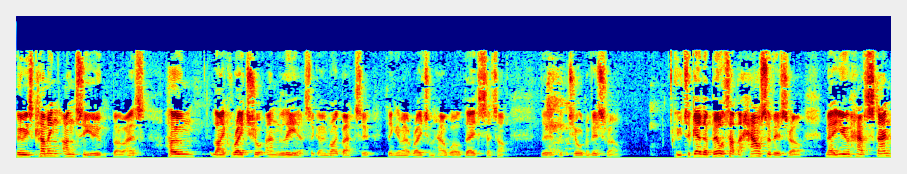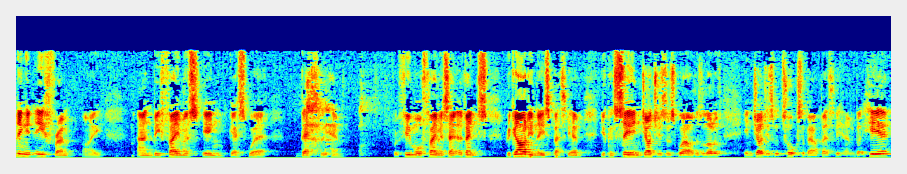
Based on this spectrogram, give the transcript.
who is coming unto you, Boaz, home like Rachel and Leah. So going right back to thinking about Rachel and how well they'd set up the, the children of Israel. Who together built up the house of Israel. May you have standing in Ephraim, and be famous in, guess where? Bethlehem. For a few more famous events regarding these Bethlehem, you can see in Judges as well. There's a lot of in Judges that talks about Bethlehem. But here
